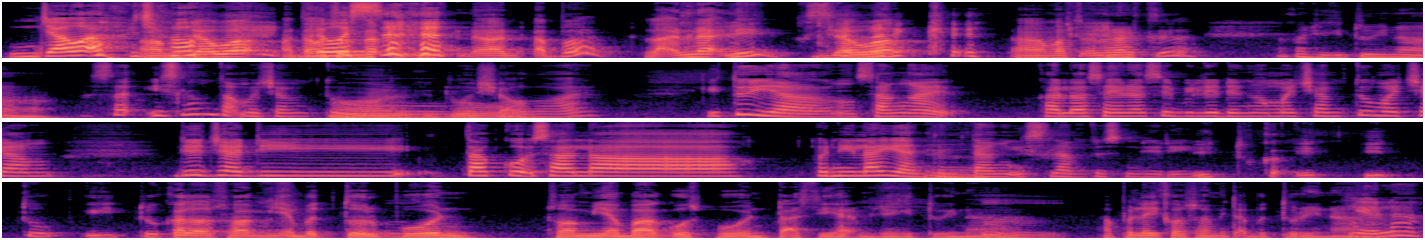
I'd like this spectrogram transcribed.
Jawab. Ah, Jawab. menjawab. Ah, tak Dosa. masuk, na- na- apa? Laknat ni. Jawab. Neraka. Ah, masuk neraka. Kan macam gitu, Ina. Islam tak macam tu. Ah, gitu. Masya Allah. Eh. Itu yang sangat. Kalau saya rasa bila dengar macam tu macam dia jadi takut salah penilaian yeah. tentang Islam tu sendiri. Itu ka- it- itu itu kalau suami yang betul pun suami yang bagus pun tak sihat macam gitu Ina. Hmm. Apa lagi kalau suami tak betul Ina? Yalah.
